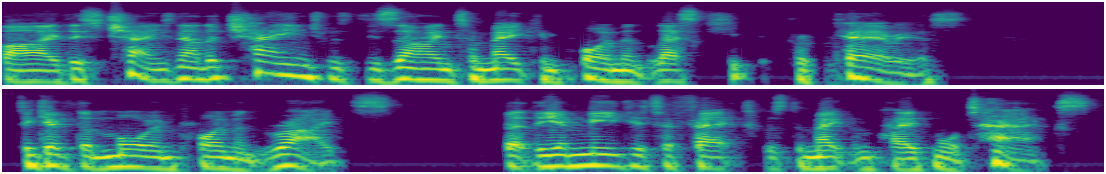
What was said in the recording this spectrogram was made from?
by this change. Now, the change was designed to make employment less precarious, to give them more employment rights, but the immediate effect was to make them pay more tax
